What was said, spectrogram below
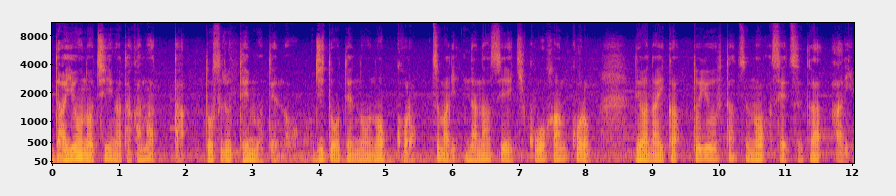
大王の地位が高まったとする天武天皇持統天皇の頃つまり7世紀後半頃ではないかという2つの説があり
